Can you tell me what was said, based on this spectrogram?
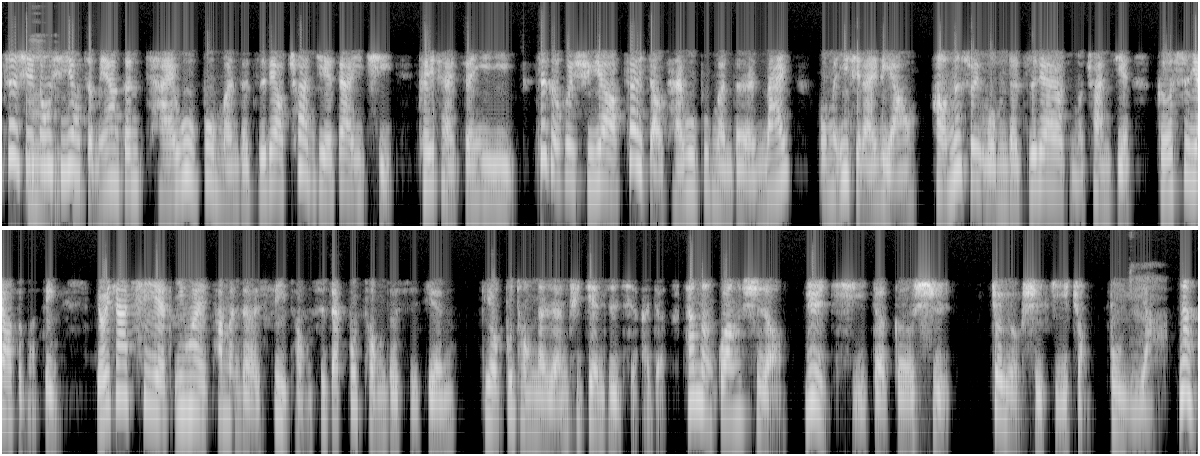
这些东西要怎么样跟财务部门的资料串接在一起，可以产生意义？这个会需要再找财务部门的人来。我们一起来聊，好，那所以我们的资料要怎么串接，格式要怎么定？有一家企业，因为他们的系统是在不同的时间由不同的人去建置起来的，他们光是哦日期的格式就有十几种不一样。那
